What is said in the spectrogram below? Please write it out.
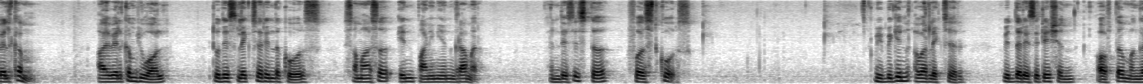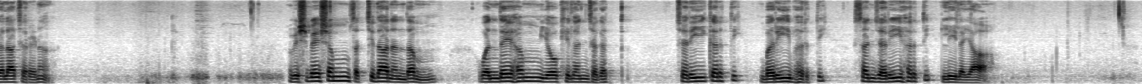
Welcome. I welcome you all to this lecture in the course Samasa in Paninian Grammar. And this is the first course. We begin our lecture with the recitation of the Mangala Charana. Vishvesham Satchidanandam Vandeham Yokhilan Jagat Charikarti Bari Sanjariharti Leelaya.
